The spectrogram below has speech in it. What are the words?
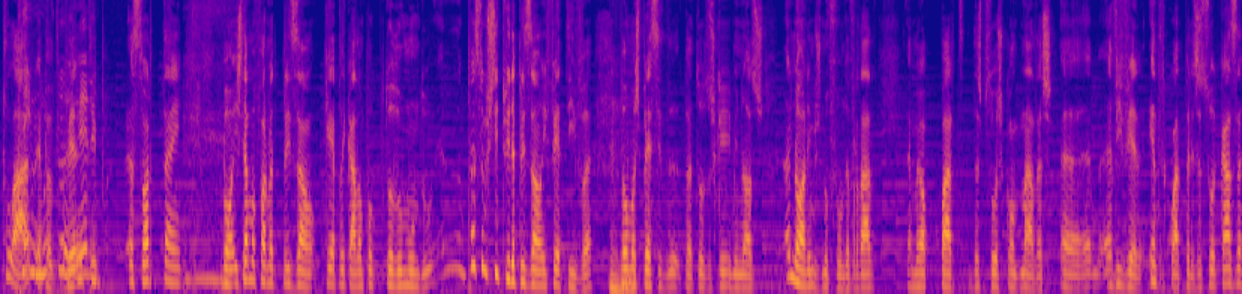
Claro, Tem é para a ver. ver. Tipo, a sorte tem. Bom, isto é uma forma de prisão que é aplicada um pouco por todo o mundo para substituir a prisão efetiva Uhum. para uma espécie de. para todos os criminosos anónimos, no fundo. A verdade, a maior parte das pessoas condenadas a, a viver entre quatro paredes da sua casa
